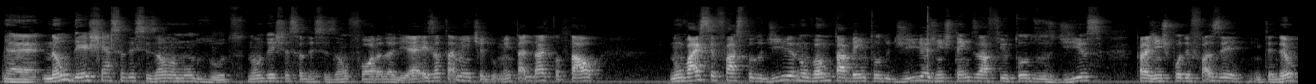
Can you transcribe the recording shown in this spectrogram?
É, não deixem essa decisão na mão dos outros. Não deixem essa decisão fora dali. É exatamente, Edu. Mentalidade total. Não vai ser fácil todo dia, não vamos estar tá bem todo dia. A gente tem desafio todos os dias para a gente poder fazer, entendeu?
